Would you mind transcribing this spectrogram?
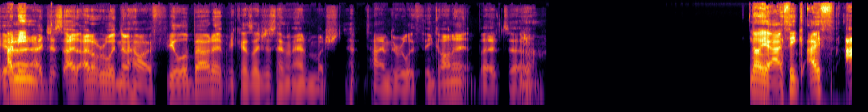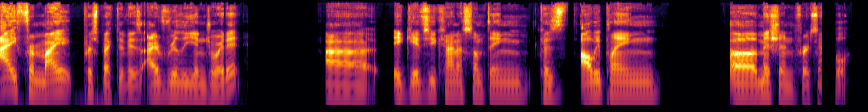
yeah, I mean, I just I, I don't really know how I feel about it because I just haven't had much time to really think on it. But uh, yeah. No, yeah, I think I I from my perspective is I've really enjoyed it. Uh, it gives you kind of something because I'll be playing a mission, for example,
